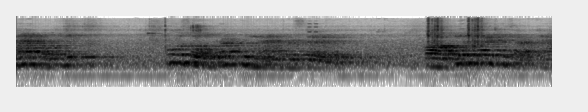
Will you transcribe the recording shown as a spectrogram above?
นาถบพิตรผู้ทรงพระคุณอันประเสริฐก่อเพื่อราชศรัทธา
